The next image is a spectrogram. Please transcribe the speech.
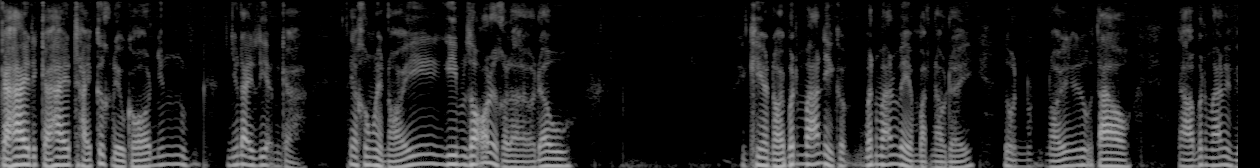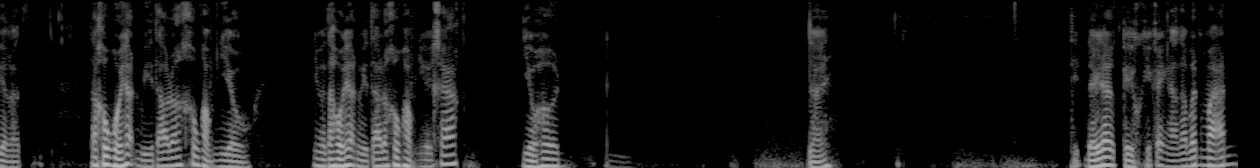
cả hai cả hai thái cực đều có những những đại diện cả. Thế là không thể nói ghim rõ được là ở đâu. Khi mà nói bất mãn thì bất mãn về mặt nào đấy. Dụ nói dụ tao tao bất mãn về việc là tao không hối hận vì tao đã không học nhiều nhưng mà tao hối hận vì tao đã không học những cái khác nhiều hơn. Ừ. đấy. Thì đấy là cái khía cạnh là tao bất mãn.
